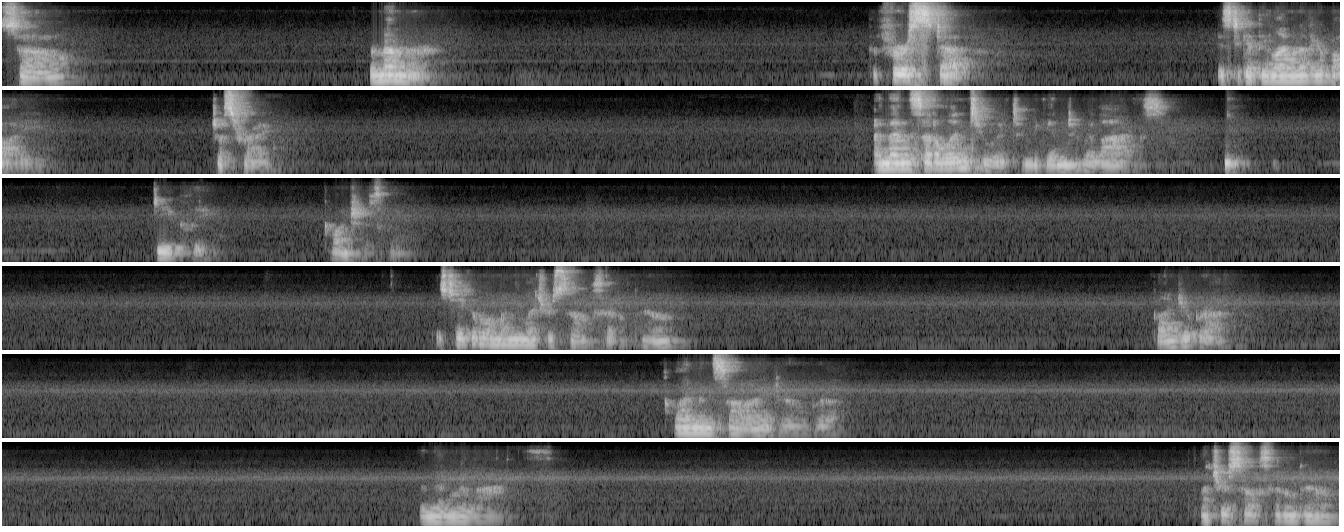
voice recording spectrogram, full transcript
So remember, the first step is to get the alignment of your body just right. And then settle into it and begin to relax deeply, consciously. Take a moment and let yourself settle down. Find your breath. Climb inside your own breath. And then relax. Let yourself settle down.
